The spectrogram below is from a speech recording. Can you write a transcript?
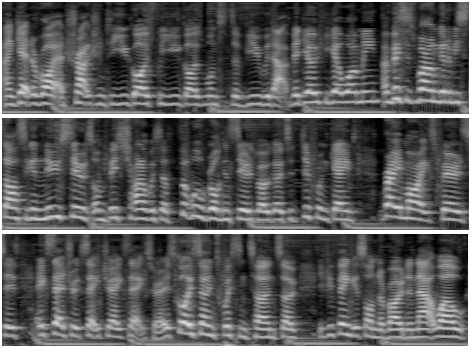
and get the right attraction to you guys for you guys wanted to view with that video, if you get what I mean. And this is where I'm going to be starting a new series on this channel. It's a football vlogging series where I go to different games, rate my experiences, etc, etc, etc. It's got its own twists and turns, so if you think it's on the road and that, well,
